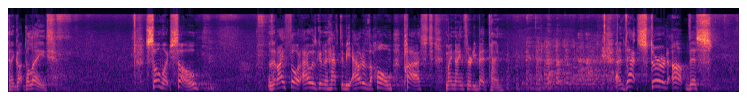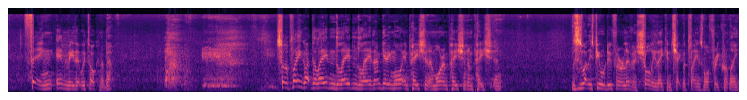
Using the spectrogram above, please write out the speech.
and it got delayed. So much so that I thought I was going to have to be out of the home past my 9:30 bedtime. and that stirred up this thing in me that we're talking about. So the plane got delayed and delayed and delayed, and I'm getting more impatient and more impatient and patient. This is what these people do for a living. Surely they can check the planes more frequently.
